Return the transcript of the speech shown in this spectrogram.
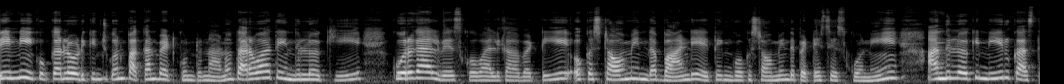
దీన్ని కుక్కర్లో ఉడికించుకొని పక్కన పెట్టుకుంటున్నాను. తర్వాత ఇందులోకి కూరగాయలు వేసుకోవాలి కాబట్టి ఒక స్టవ్ మీద బాండి అయితే ఇంకొక స్టవ్ మీద పెట్టేసేసుకొని అందులోకి నీరు కాస్త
